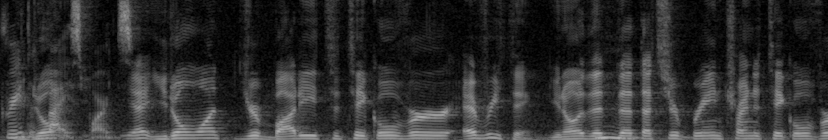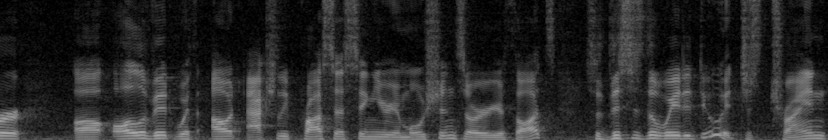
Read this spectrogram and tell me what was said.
great advice parts yeah you don't want your body to take over everything you know that, mm-hmm. that that's your brain trying to take over uh, all of it without actually processing your emotions or your thoughts. So this is the way to do it. Just try and,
